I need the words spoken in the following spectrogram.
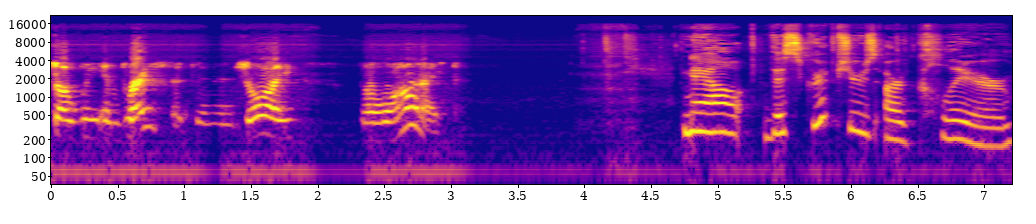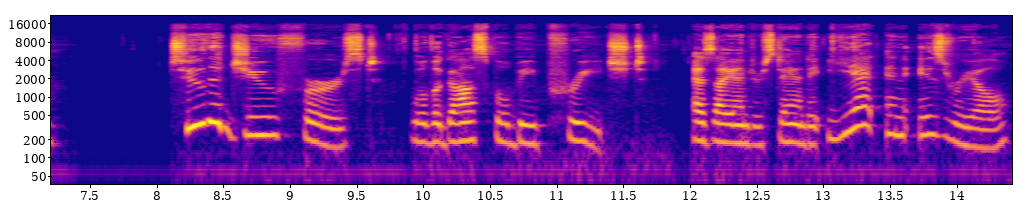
So we embrace it and enjoy the ride. Now, the scriptures are clear. To the Jew first will the gospel be preached, as I understand it. Yet in Israel,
